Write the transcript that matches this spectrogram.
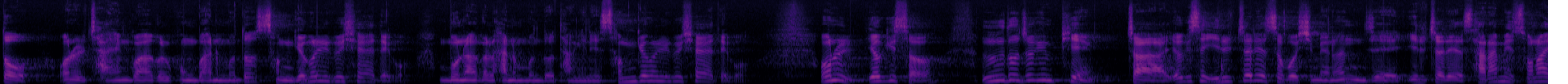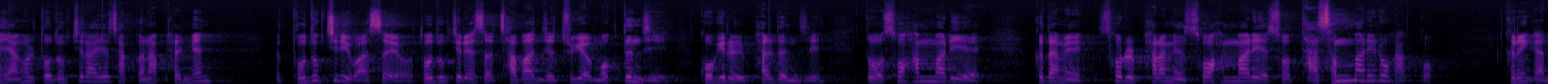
또 오늘 자연과학을 공부하는 분도 성경을 읽으셔야 되고 문학을 하는 분도 당연히 성경을 읽으셔야 되고 오늘 여기서 의도적인 피행 자 여기서 1절에서 보시면은 이제 1절에 사람이 소나 양을 도둑질하여 잡거나 팔면 도둑질이 왔어요. 도둑질해서 잡아 이제 죽여 먹든지 고기를 팔든지 또 소 한 마리에 그 다음에 소를 팔으면 소 한 마리에 소 다섯 마리로 갖고 그러니까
